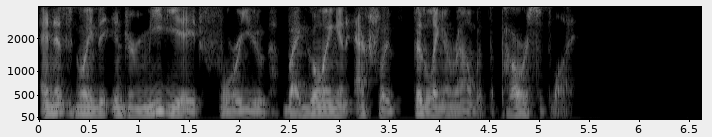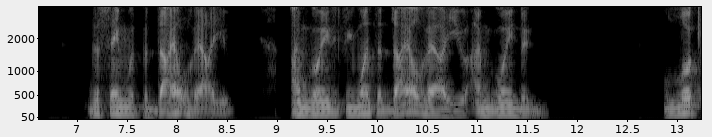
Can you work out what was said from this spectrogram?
and it's going to intermediate for you by going and actually fiddling around with the power supply. The same with the dial value. I'm going if you want the dial value, I'm going to look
